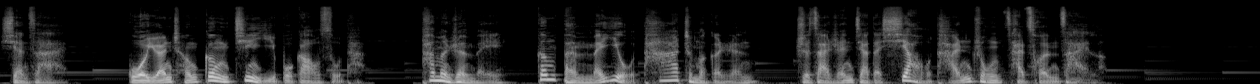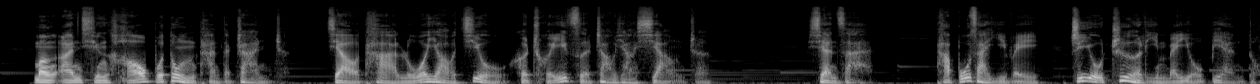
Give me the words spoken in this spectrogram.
现在，果园城更进一步告诉他，他们认为根本没有他这么个人，只在人家的笑谈中才存在了。孟安清毫不动弹的站着，脚踏罗药臼和锤子照样响着。现在，他不再以为只有这里没有变动，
